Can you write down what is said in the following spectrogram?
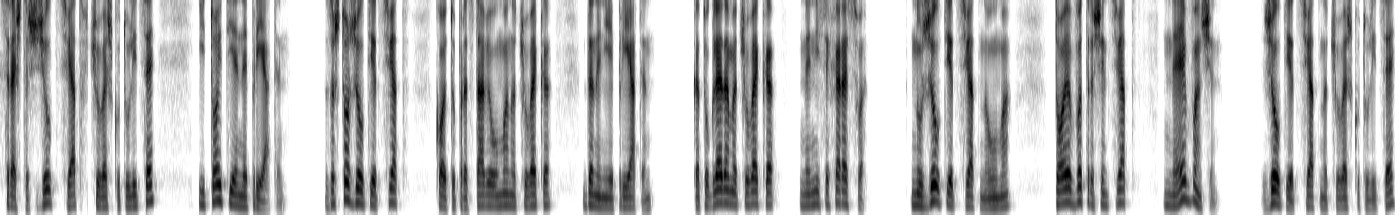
Срещаш жълт цвят в човешкото лице и той ти е неприятен. Защо жълтият цвят, който представя ума на човека, да не ни е приятен? Като гледаме човека, не ни се харесва. Но жълтият цвят на ума, той е вътрешен цвят, не е външен. Жълтият цвят на човешкото лице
